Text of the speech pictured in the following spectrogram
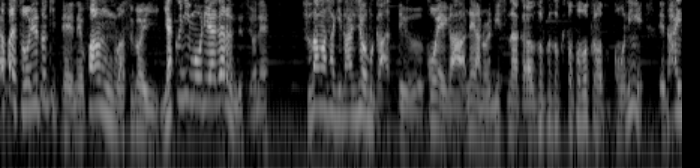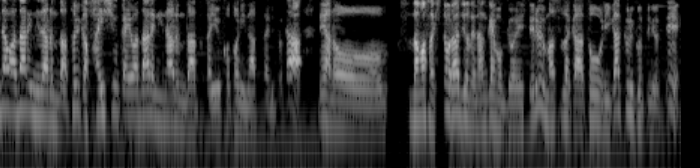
やっぱりそういう時ってね、ファンはすごい逆に盛り上がるんですよね。菅田将暉大丈夫かっていう声がね、あの、リスナーから続々と届くのとともに、で、代打は誰になるんだ？というか最終回は誰になるんだ？とかいうことになったりとか、ね、あのー、菅田将暉とラジオで何回も共演してる松坂桃李が来ることによって、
